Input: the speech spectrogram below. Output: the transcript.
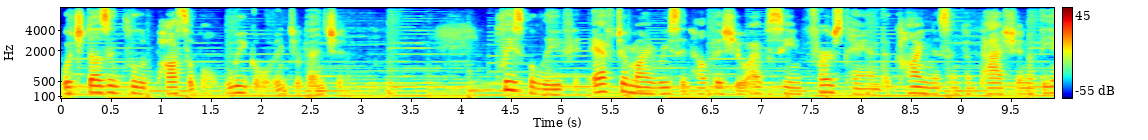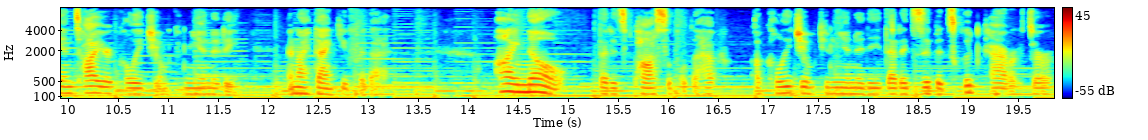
which does include possible legal intervention. Please believe, after my recent health issue, I've seen firsthand the kindness and compassion of the entire Collegium community, and I thank you for that. I know that it's possible to have a collegium community that exhibits good character,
